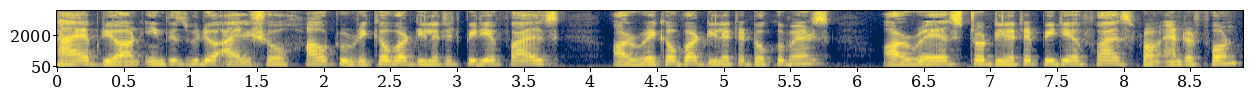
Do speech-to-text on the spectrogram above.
Hi everyone, in this video I'll show how to recover deleted PDF files or recover deleted documents or restore deleted PDF files from Android phone.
